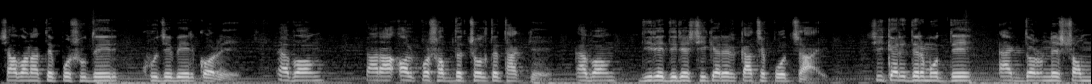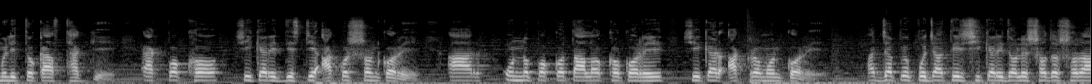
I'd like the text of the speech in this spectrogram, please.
সাবানাতে পশুদের খুঁজে বের করে এবং তারা অল্প শব্দে চলতে থাকে এবং ধীরে ধীরে শিকারের কাছে পৌঁছায়। শিকারীদের মধ্যে এক ধরনের সম্মিলিত কাজ থাকে। এক পক্ষ শিকারীর দৃষ্টি আকর্ষণ করে আর অন্য পক্ষ তা লক্ষ্য করে শিকার আক্রমণ করে। হাজ্জাপি উপজাতির শিকারী দলের সদস্যরা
